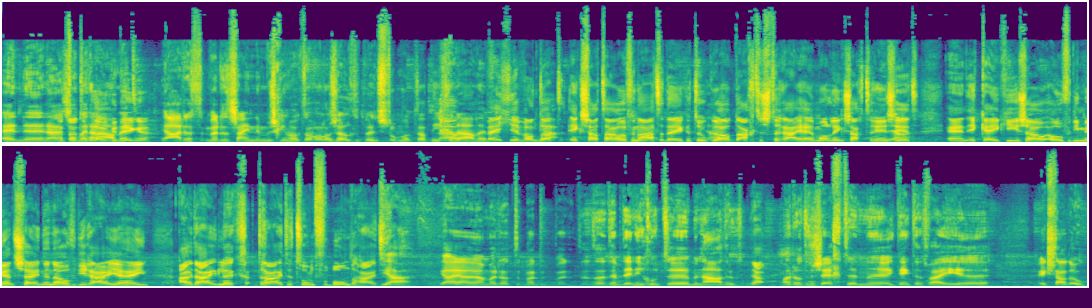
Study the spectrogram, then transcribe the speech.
En, eh, nou, Dat toen zijn met leuke Ahmed- dingen? Ja, dat, maar dat zijn misschien wel toch wel eens hoogtepunten. Stom dat ik dat niet Nou, gedaan heb. Weet je, want dat, ik zat daarover na te denken toen ik wel op de achterste rij helemaal links achterin Ja. zit. En ik keek hier zo over die mensen heen en over die rijen heen. Uiteindelijk draait het om verbondenheid. Ja, ja, ja, ja maar, dat, maar dat, dat heeft Danny goed eh, benadrukt. Maar dat is echt een. eh, ik denk dat wij. ik sta ook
